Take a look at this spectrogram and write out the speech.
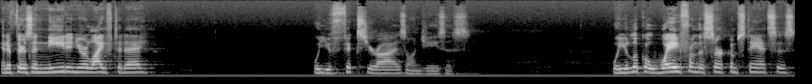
And if there's a need in your life today, will you fix your eyes on Jesus? Will you look away from the circumstances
